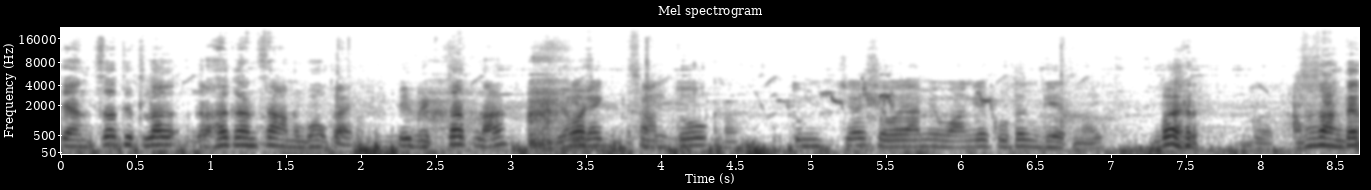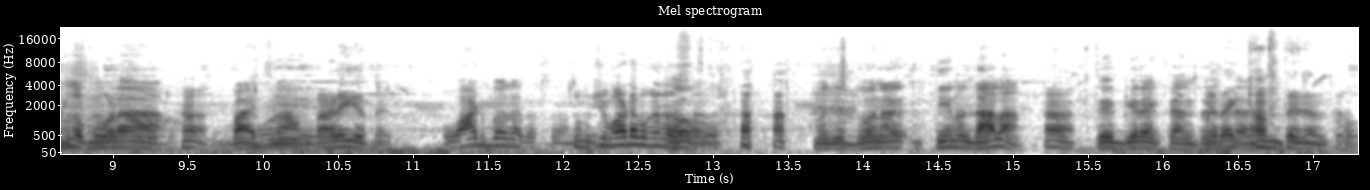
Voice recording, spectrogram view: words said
त्यांचा तिथला ग्राहकांचा अनुभव काय? ते विकतात ना? जेव्हा सांगतो तुमच्या शिवाय आम्ही वांगे कुठंच घेत नाही. बर. असं सांगतायत लोक. मुळा भाजी. बाळी घेत नाहीत. वाट बघत असतो तुमची वाट बघत हो. असतात. म्हणजे दोन तीन झाला हा. ते गिरायक त्यांचं गिऱ्हाईक थांबतंय त्यांचं हो.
